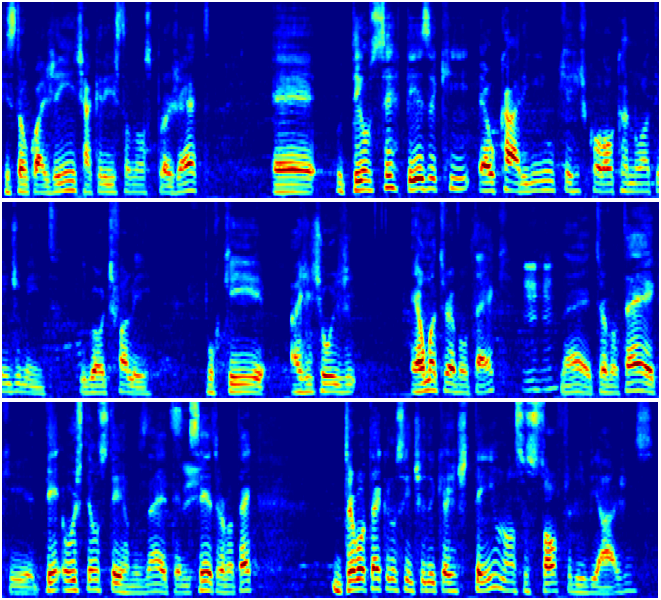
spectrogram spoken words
que estão com a gente, acreditam no nosso projeto, é, eu tenho certeza que é o carinho que a gente coloca no atendimento igual eu te falei. Porque a gente hoje é uma travel tech, uhum. né? Travel tech, tem, hoje tem os termos, né? TMC, Sim. travel tech. Travel tech no sentido que a gente tem o nosso software de viagens,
